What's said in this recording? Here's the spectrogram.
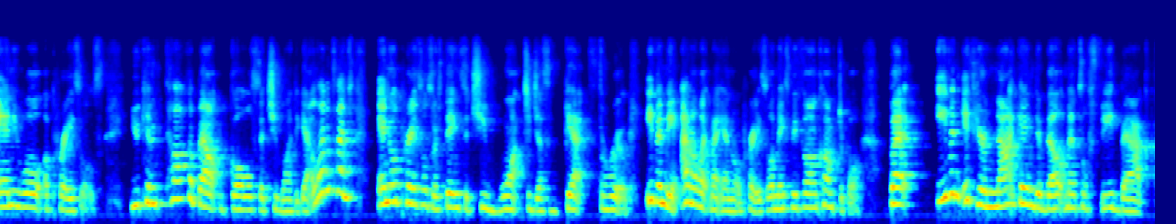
annual appraisals. You can talk about goals that you want to get. A lot of times, annual appraisals are things that you want to just get through. Even me, I don't like my annual appraisal, it makes me feel uncomfortable. But even if you're not getting developmental feedback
